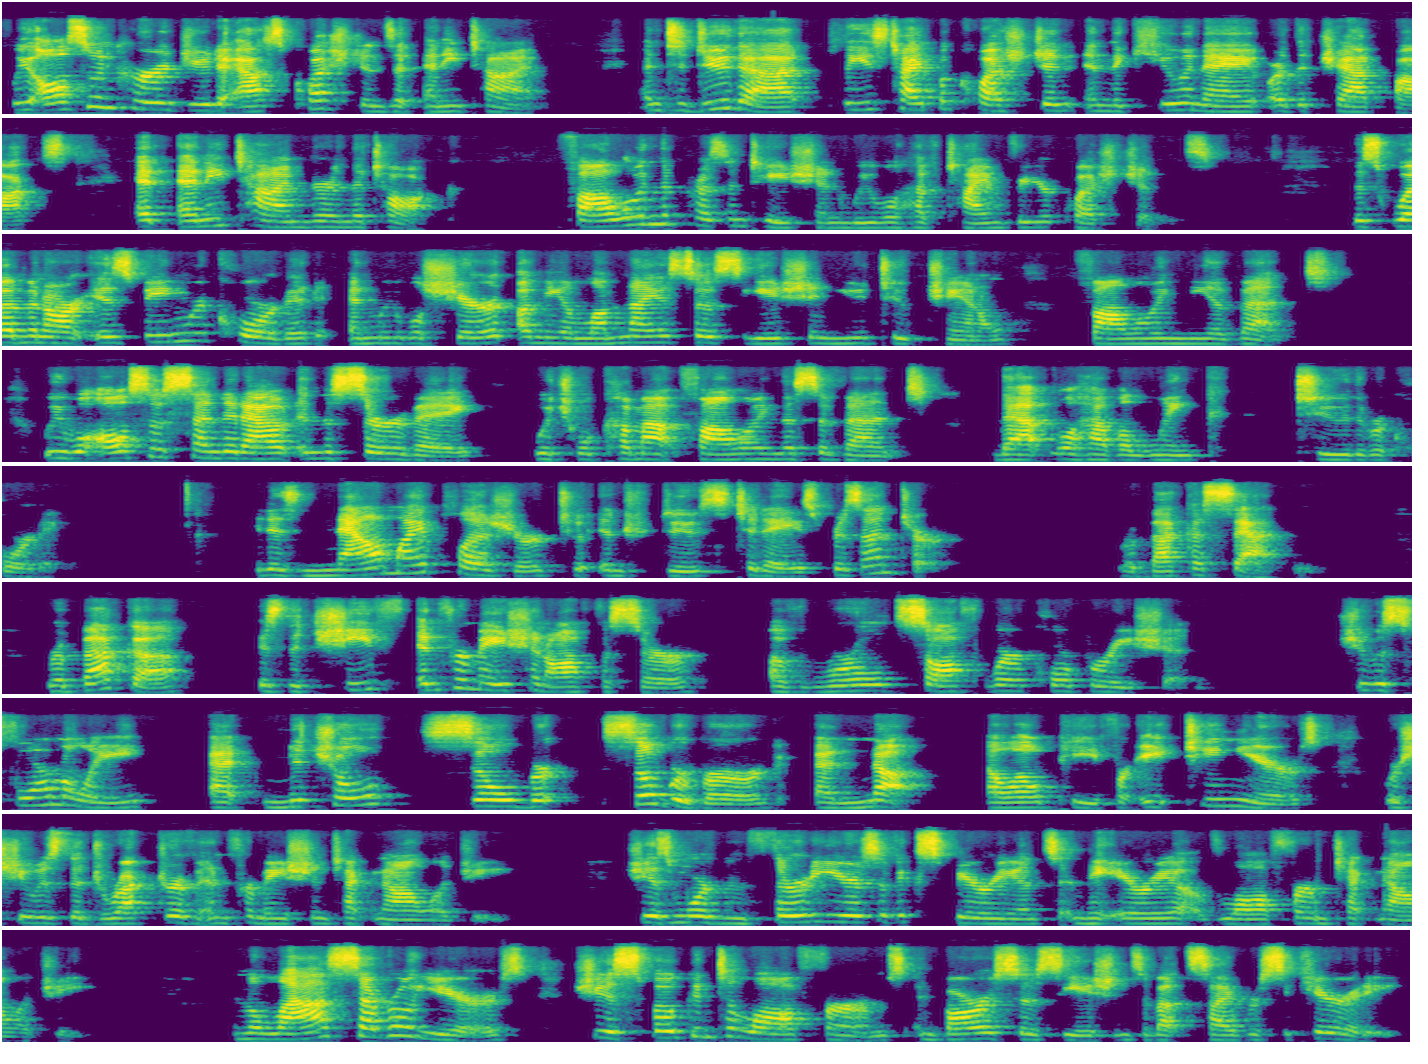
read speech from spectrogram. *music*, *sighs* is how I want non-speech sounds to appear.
We also encourage you to ask questions at any time. And to do that, please type a question in the Q&A or the chat box at any time during the talk. Following the presentation, we will have time for your questions. This webinar is being recorded and we will share it on the Alumni Association YouTube channel following the event. We will also send it out in the survey, which will come out following this event. That will have a link to the recording. It is now my pleasure to introduce today's presenter, Rebecca Satin. Rebecca is the Chief Information Officer of World Software Corporation. She was formerly at Mitchell Silber, Silberberg and Knupp LLP for 18 years, where she was the Director of Information Technology. She has more than 30 years of experience in the area of law firm technology. In the last several years, she has spoken to law firms and bar associations about cybersecurity.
